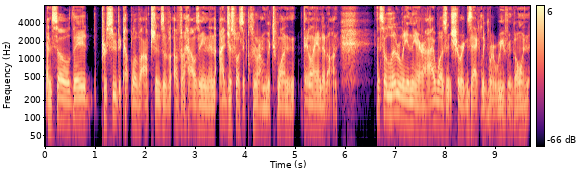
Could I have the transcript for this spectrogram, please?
And so they pursued a couple of options of, of housing and I just wasn't clear on which one they landed on. And so literally in the air, I wasn't sure exactly where we were even going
